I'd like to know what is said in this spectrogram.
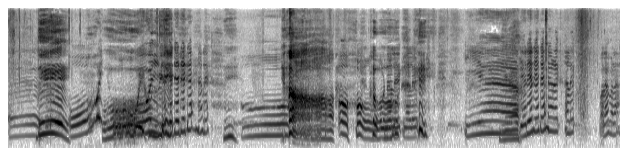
เออ ดีโอ้ยโอ้ยคุณพี่เดี๋ยวเดี๋ยวเดี๋ยวนั่นเล็กนี่โอ้โอ้โหนั่นเล็กนั่นเล็กเยี่ยเยี่ยเดี๋ยวเดี๋ยวเดี๋ยวเดี๋ยวนั่นเล็กนั่นเล็กพอแล้วพอแล้ว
